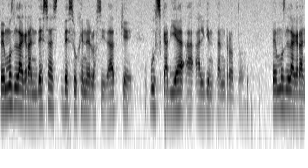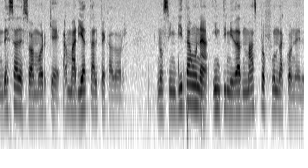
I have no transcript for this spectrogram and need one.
Vemos la grandeza de su generosidad que buscaría a alguien tan roto. Vemos la grandeza de su amor que amaría tal pecador. Nos invita a una intimidad más profunda con Él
